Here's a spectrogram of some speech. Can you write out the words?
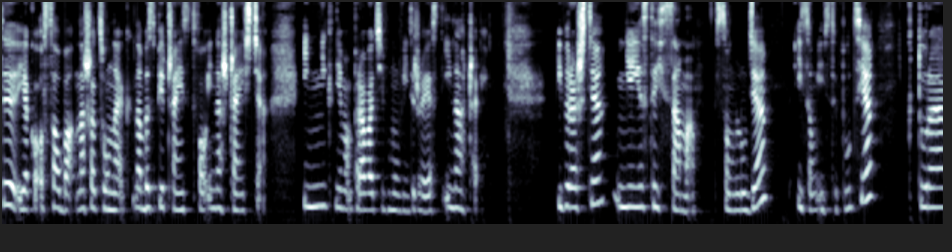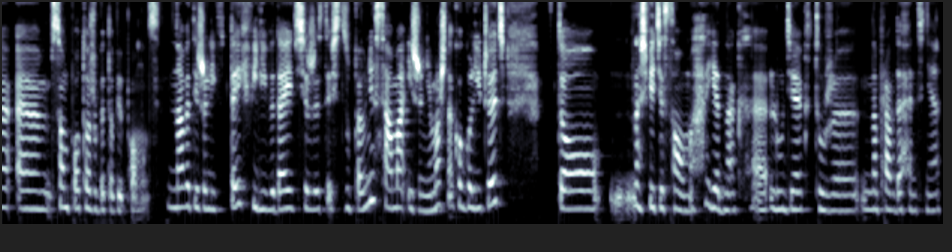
ty jako osoba na szacunek, na bezpieczeństwo i na szczęście. I nikt nie ma prawa ci wmówić, że jest inaczej. I wreszcie, nie jesteś sama. Są ludzie i są instytucje, które są po to, żeby tobie pomóc. Nawet jeżeli w tej chwili wydaje ci się, że jesteś zupełnie sama i że nie masz na kogo liczyć, to na świecie są jednak e, ludzie, którzy naprawdę chętnie,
